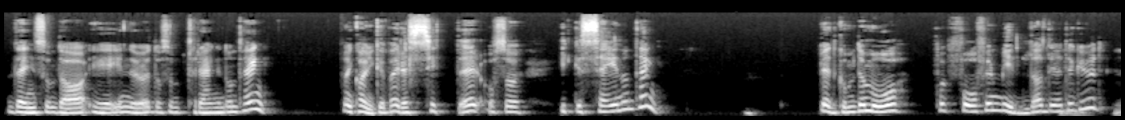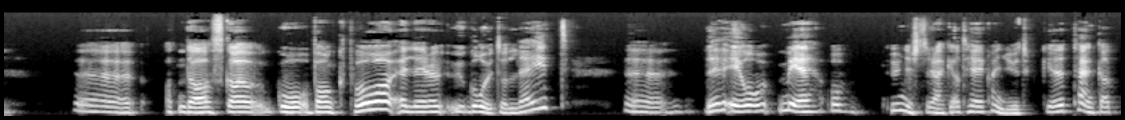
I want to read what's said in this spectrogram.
den som da er i nød, og som trenger noen ting, han kan ikke bare sitte der og så ikke si noen ting. Vedkommende må få formidla det til Gud. Uh, at han da skal gå og banke på, eller gå ut og leite. Uh, det er jo med å understreke at her kan du ikke tenke at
